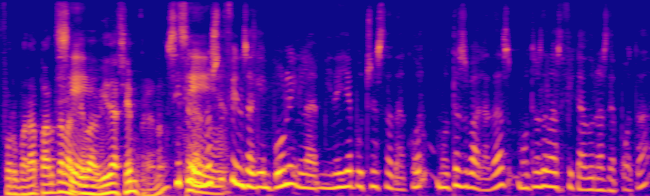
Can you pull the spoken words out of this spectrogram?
formarà part de la Sí. teva vida sempre, no? Sí, però Sí. no sé fins a quin punt, i la Mireia potser està d'acord, moltes vegades, moltes de les ficadures de pota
